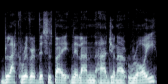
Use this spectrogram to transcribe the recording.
Black River. This is by Nilanjana Roy.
